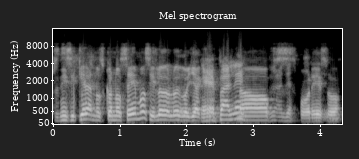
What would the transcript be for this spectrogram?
Pues ni siquiera nos conocemos y luego, luego ya. Épale. No, pues, por eso.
